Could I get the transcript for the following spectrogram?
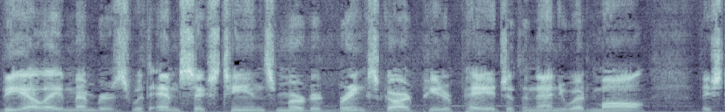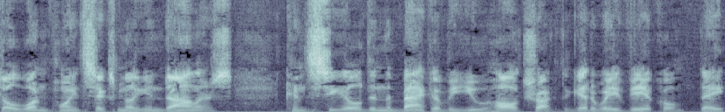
BLA members with M16s murdered Brinks guard Peter Paige at the Nanuet Mall. They stole $1.6 million. Concealed in the back of a U-Haul truck, the getaway vehicle, they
